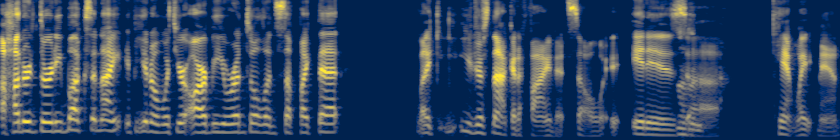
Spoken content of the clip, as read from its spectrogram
130 bucks a night, if you know, with your RV rental and stuff like that, like you're just not going to find it. So it, it is. Mhm. uh Can't wait, man.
